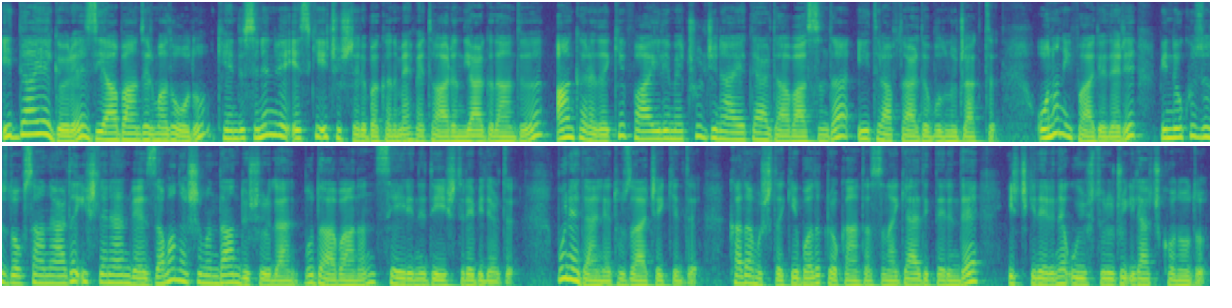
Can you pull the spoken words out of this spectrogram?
İddiaya göre Ziya Bandırmalıoğlu, kendisinin ve eski İçişleri Bakanı Mehmet Ağar'ın yargılandığı Ankara'daki faili meçhul cinayetler davasında itiraflarda bulunacaktı. Onun ifadeleri 1990'larda işlenen ve zaman aşımından düşürülen bu davanın seyrini değiştirebilirdi. Bu nedenle tuzağa çekildi. Kalamış'taki balık lokantasına geldiklerinde içkilerine uyuşturucu ilaç konuldu.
